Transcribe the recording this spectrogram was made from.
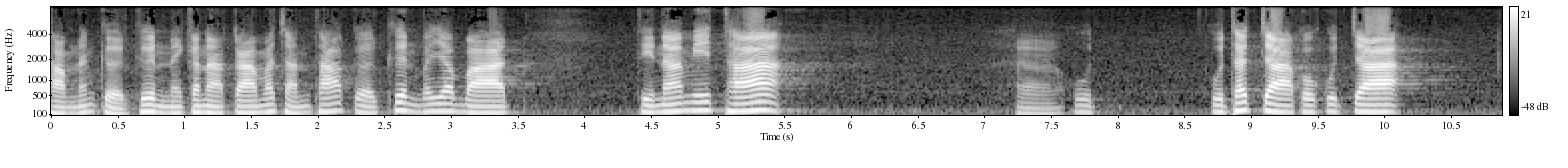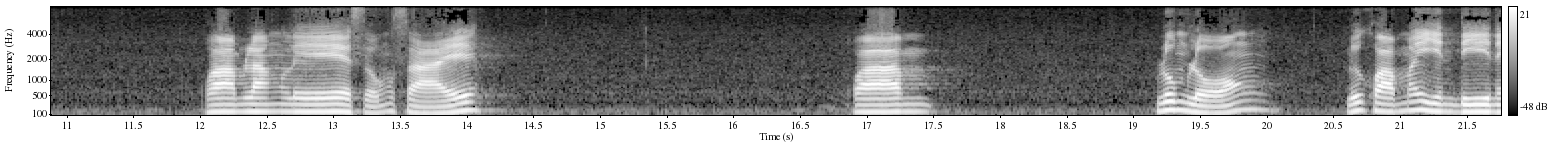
ธรรมนั้นเกิดขึ้น ในขณะการมฉันทะเกิดขึ้นพยาบาททินามิทะอุ อุทจจะกกุจจะความลังเลสงสัย ความรุ่มหลง หรือความไม่ยินดีใน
